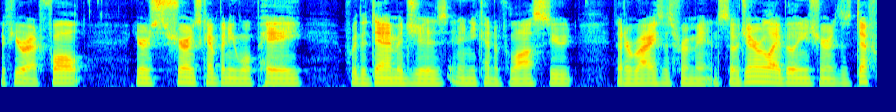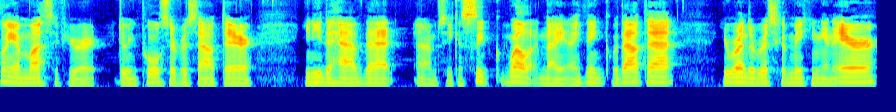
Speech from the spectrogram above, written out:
if you're at fault, your insurance company will pay for the damages and any kind of lawsuit that arises from it. And so, general liability insurance is definitely a must if you're doing pool service out there, you need to have that um, so you can sleep well at night. I think without that, you run the risk of making an error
